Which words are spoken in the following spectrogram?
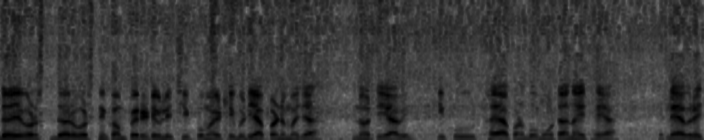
દર વર્ષ, દર વર્ષની કમ્પેરેટિવલી ચીકુમાં એટલી બધી આપણને મજા નહોતી આવી. ચીકુ થયા પણ બહુ મોટા નહીં થયા. એટલે એવરેજ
